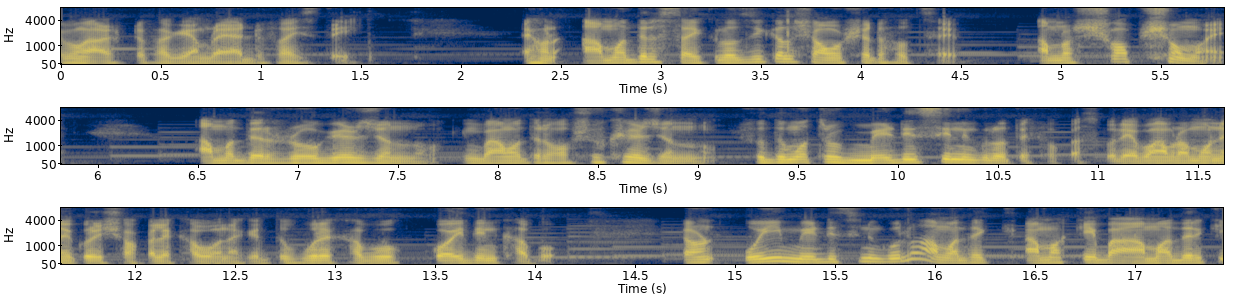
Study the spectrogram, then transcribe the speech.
এবং আরেকটা ভাগে আমরা অ্যাডভাইস দিই। এখন আমাদের সাইকোলজিক্যাল সমস্যাটা হচ্ছে, আমরা সব সময় আমাদের রোগের জন্য কিংবা আমাদের অসুখের জন্য শুধুমাত্র মেডিসিনগুলোতে ফোকাস করি এবং আমরা মনে করি সকালে খাব নাকি দুপুরে খাব, কয়দিন খাব। কারণ ওই মেডিসিনগুলো আমাদের, আমাকে বা আমাদেরকে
